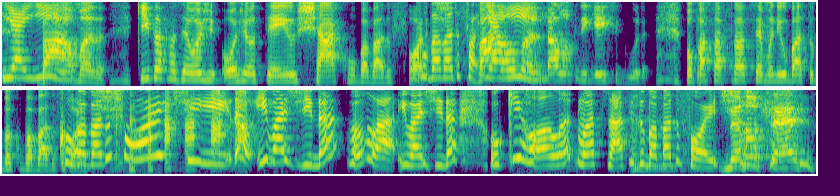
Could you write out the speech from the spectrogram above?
E aí. Bah, mano, o que tu vai fazer hoje? Hoje eu tenho chá com o babado forte. Com o babado forte. Bah, E aí- mano, tá louco, ninguém segura. Vou passar o final de semana em Ubatuba com o babado Com forte. babado forte! Não, imagina, vamos lá, imagina o que rola no WhatsApp do babado forte. Não, sério.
